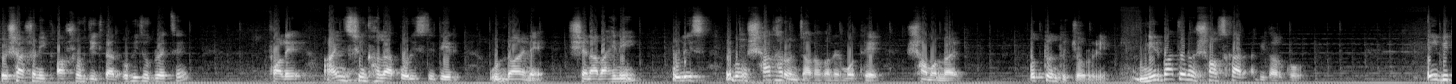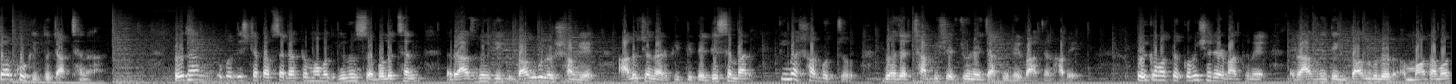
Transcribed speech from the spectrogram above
প্রশাসনিক অসহযোগিতার অভিযোগ রয়েছে। ফলে আইন শৃঙ্খলা পরিস্থিতির উন্নয়নে সেনাবাহিনী, পুলিশ এবং সাধারণ জনগণের মধ্যে সমন্বয় অত্যন্ত জরুরি। নির্বাচন ও সংস্কার বিতর্ক এই বিতর্ক কিন্তু যাচ্ছে না। প্রধান উপদেষ্টা প্রফেসর ডক্টর মোহাম্মদ ইউনুস বলেছেন, রাজনৈতিক দলগুলোর সঙ্গে আলোচনার ভিত্তিতে ডিসেম্বর কিংবা সর্বোচ্চ দু হাজার ছাব্বিশের জুনে জাতীয় নির্বাচন হবে। ঐকমত্য কমিশনের মাধ্যমে রাজনৈতিক দলগুলোর মতামত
